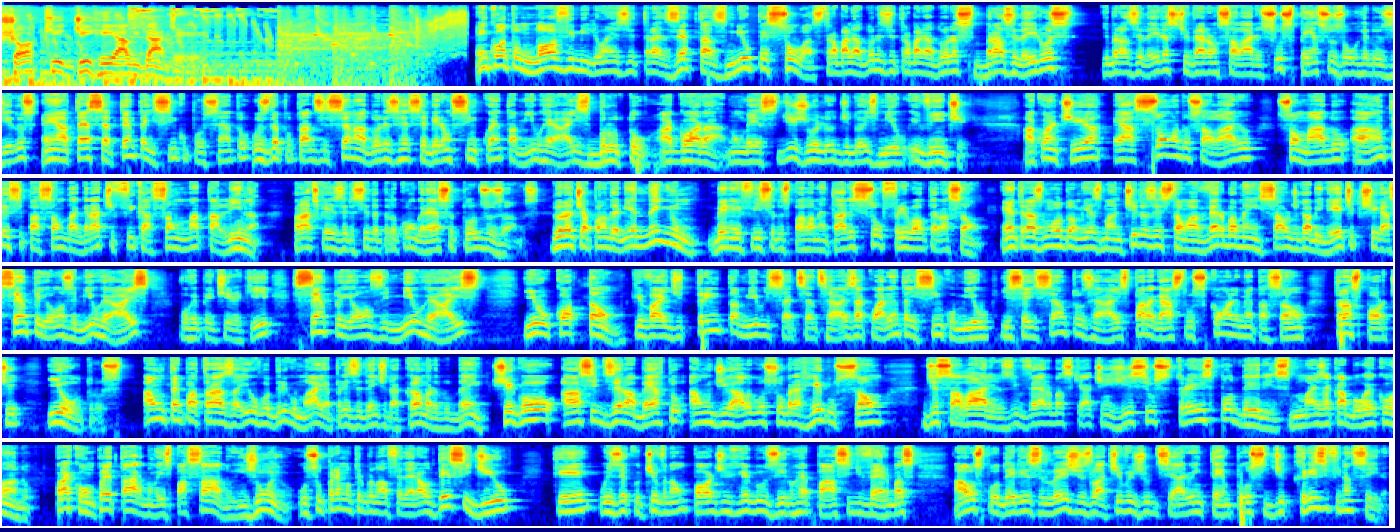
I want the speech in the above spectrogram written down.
Choque de realidade. Enquanto 9 milhões e 300 mil pessoas, trabalhadores e trabalhadoras brasileiros e brasileiras tiveram salários suspensos ou reduzidos em até 75%, os deputados e senadores receberam 50 mil reais bruto, agora no mês de julho de 2020. A quantia é a soma do salário somado à antecipação da gratificação natalina, prática exercida pelo Congresso todos os anos. Durante a pandemia, nenhum benefício dos parlamentares sofreu alteração. Entre as mordomias mantidas estão a verba mensal de gabinete, que chega a 111 mil reais, vou repetir aqui, 111 mil reais, e o cotão, que vai de R$ 30.700 a R$ 45.600 para gastos com alimentação, transporte e outros. Há um tempo atrás aí o Rodrigo Maia, presidente da Câmara do DEM, chegou a se dizer aberto a um diálogo sobre a redução de salários e verbas que atingisse os três poderes, mas acabou recuando. Para completar, no mês passado, em junho, o Supremo Tribunal Federal decidiu que o executivo não pode reduzir o repasse de verbas aos poderes legislativo e judiciário em tempos de crise financeira.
